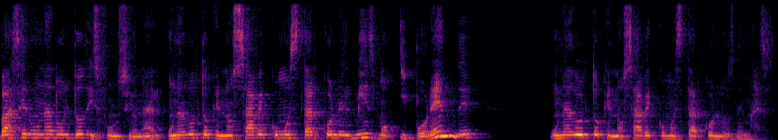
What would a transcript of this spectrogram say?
va a ser un adulto disfuncional, un adulto que no sabe cómo estar con él mismo y por ende, un adulto que no sabe cómo estar con los demás.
